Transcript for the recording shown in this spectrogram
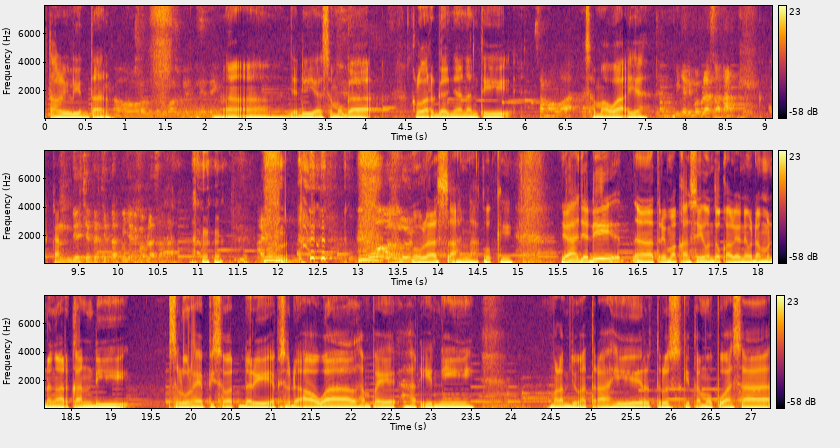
Atta Halilintar. Oh, geledek Heeh, jadi ya semoga keluarganya nanti sama Wa sama Wa ya. yang punya 15 anak. Kan dia cita-cita punya 15 anak. Aduh. Oh, lu. 15 anak, oke. Ya, jadi eh, terima kasih untuk kalian yang udah mendengarkan di seluruh episode dari episode awal sampai hari ini malam Jumat terakhir. Terus kita mau puasa.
